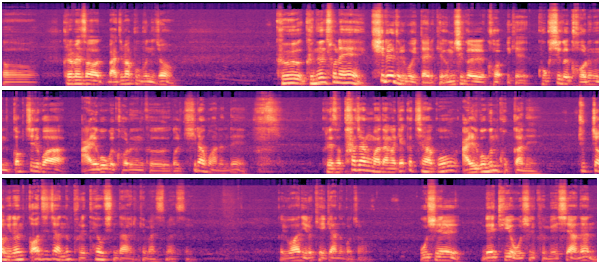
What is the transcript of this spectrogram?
어, 그러면서 마지막 부분이죠. 그 그는 손에 키를 들고 있다. 이렇게 음식을 거, 이렇게 곡식을 거르는 껍질과 알곡을 거르는 그걸 키라고 하는데 그래서 타작 마당을 깨끗이 하고 알곡은 곳간에 쭉정이는 꺼지지 않는 불에 태우신다 이렇게 말씀하셨어요. 그러니까 요한이 이렇게 얘기하는 거죠. 오실 내 뒤에 오실 그 메시아는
